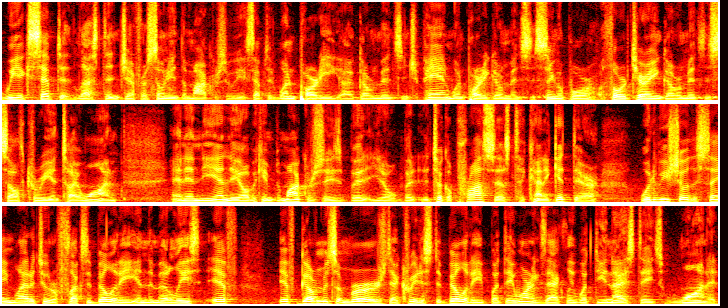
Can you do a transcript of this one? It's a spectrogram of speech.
we accepted less than Jeffersonian democracy. We accepted one-party uh, governments in Japan, one-party governments in Singapore, authoritarian governments in South Korea and Taiwan and in the end they all became democracies but you know but it took a process to kind of get there would we show the same latitude or flexibility in the middle east if if governments emerged that created stability but they weren't exactly what the united states wanted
